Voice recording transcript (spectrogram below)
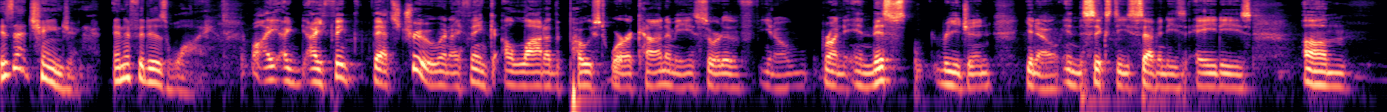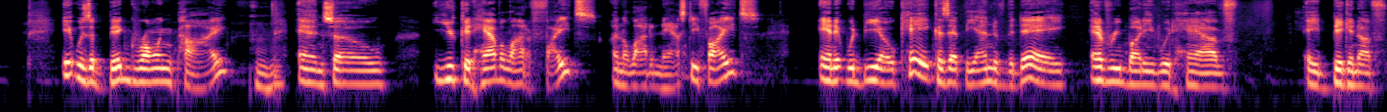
is that changing? And if it is, why? Well, I, I, I, think that's true. And I think a lot of the post war economy sort of, you know, run in this region, you know, in the 60s, 70s, 80s. Um, it was a big growing pie. Mm-hmm. And so you could have a lot of fights and a lot of nasty fights. And it would be okay because at the end of the day, everybody would have a big enough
